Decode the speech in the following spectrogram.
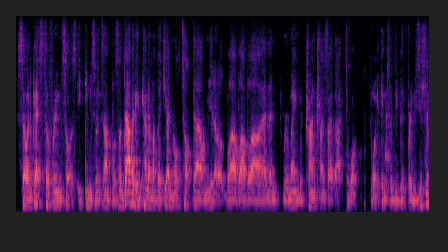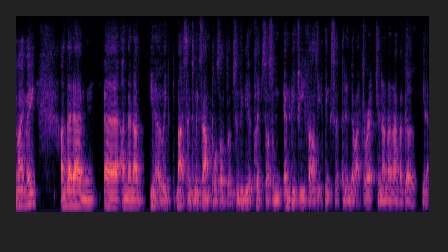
so I'd get stuff from him, sort of, he'd give me some examples. So Davide would kind of have the general top down, you know, blah, blah, blah. And then Romain would try and translate that to what, to what he thinks would be good for a musician like me and then um, uh, and then I, you know, we might send some examples of them, some video clips or some MP3 files that he thinks are in the right direction, and I'd have a go, you know.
